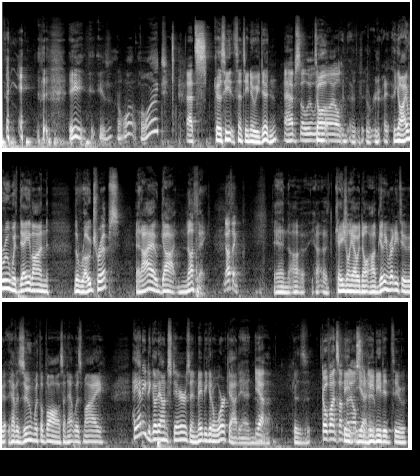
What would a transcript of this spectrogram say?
he, he's, what? What? That's Because he, since he knew he didn't. absolutely So, wild. uh, you know, I room with Dave on the road trips, and I got nothing. Nothing. And uh, occasionally, I would know I'm getting ready to have a Zoom with the boss, and that was my, hey, I need to go downstairs and maybe get a workout in. Uh, yeah. because Go find something he, else yeah, to do. he needed to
